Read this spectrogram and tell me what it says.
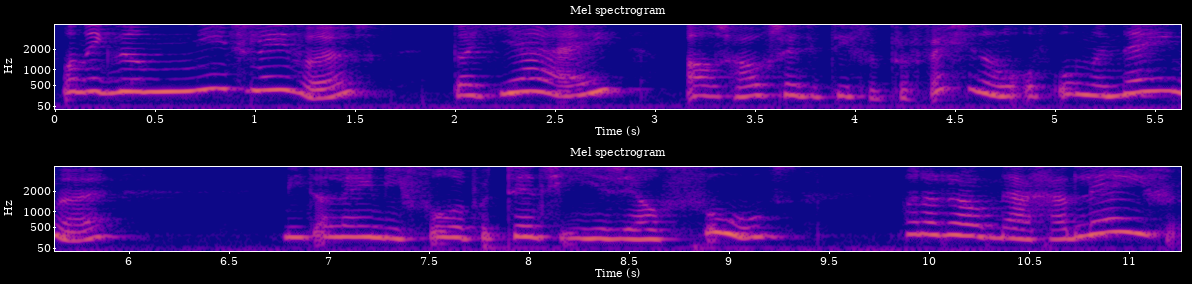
Want ik wil niets liever dat jij als hoogsensitieve professional of ondernemer niet alleen die volle potentie in jezelf voelt, maar er ook naar gaat leven.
